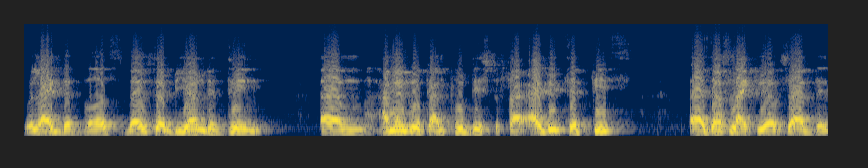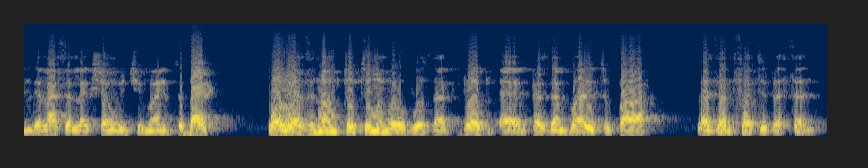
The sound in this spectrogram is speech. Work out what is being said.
we like the buzz, but say beyond the din, um, how many people can put this to fact? I did a piece, uh, just like you observed in the last election, which you monitored. Like, what was the non total number of votes that brought uh, President Buhari to power? Less than 40%.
